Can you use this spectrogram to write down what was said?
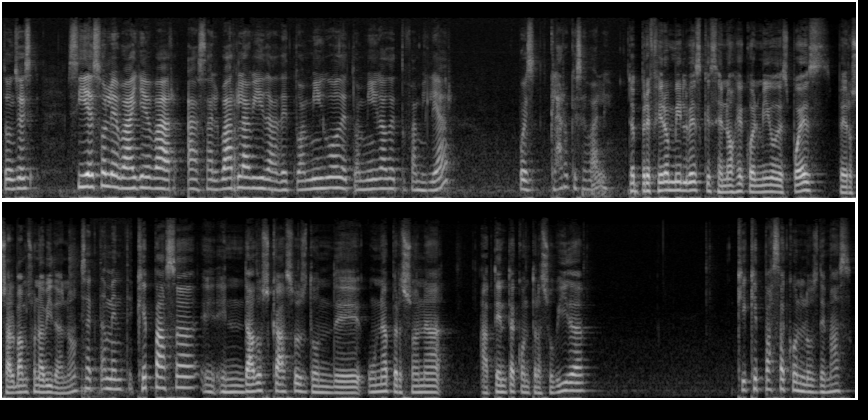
Entonces, si eso le va a llevar a salvar la vida de tu amigo, de tu amiga o de tu familiar, pues claro que se vale. Te prefiero mil veces que se enoje conmigo después, pero salvamos una vida, ¿no? Exactamente. ¿Qué pasa en, dados casos donde una persona atenta contra su vida? ¿Qué, ¿Qué pasa con los demás,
